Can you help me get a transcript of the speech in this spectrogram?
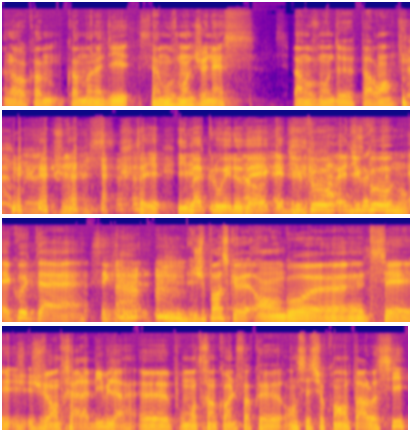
Alors, comme, comme on a dit, c'est un mouvement de jeunesse. C'est pas un mouvement de parents, de jeunesse. Ça y est, il m'a cloué le Non, bec. Et du coup, et du coup écoute, euh, C'est clair. je pense que en gros, euh, tu sais, je vais entrer à la Bible là, euh, pour montrer encore une fois qu'on sait sur quoi on parle aussi.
